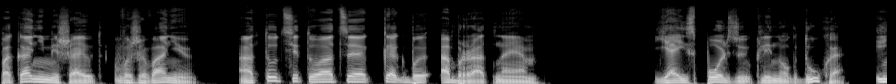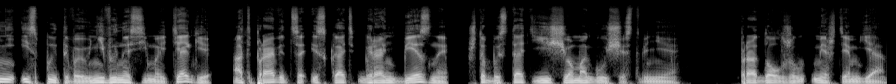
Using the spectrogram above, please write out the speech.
пока не мешают выживанию. А тут ситуация как бы обратная. Я использую клинок духа и не испытываю невыносимой тяги отправиться искать грань бездны, чтобы стать еще могущественнее. Продолжил меж тем я.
